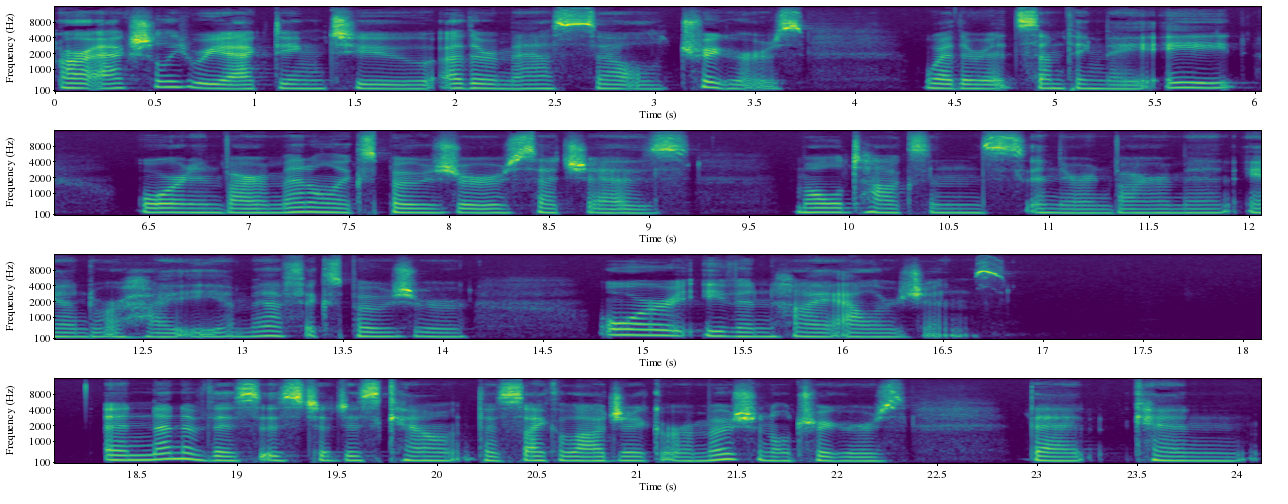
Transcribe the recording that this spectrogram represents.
are actually reacting to other mast cell triggers, whether it's something they ate or an environmental exposure such as mold toxins in their environment and or high EMF exposure or even high allergens. And none of this is to discount the psychologic or emotional triggers that can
